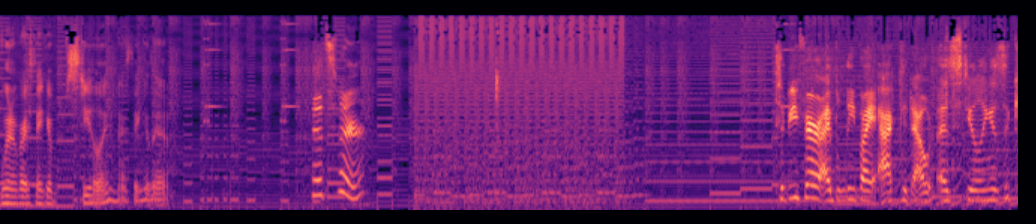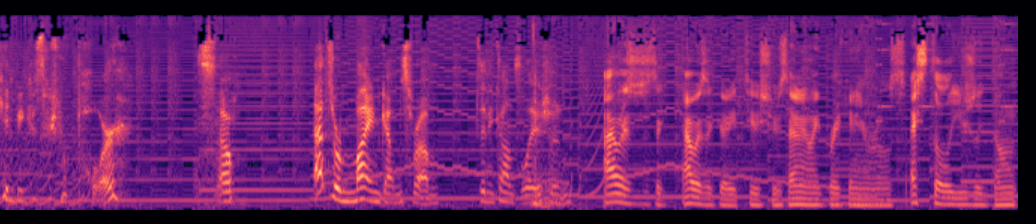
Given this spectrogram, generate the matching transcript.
Whenever I think of stealing, I think of that. That's fair. To be fair, I believe I acted out as stealing as a kid because we were poor. So, that's where mine comes from. It's any consolation. I was just a, I was a goody two shoes. I didn't like break any rules. I still usually don't.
